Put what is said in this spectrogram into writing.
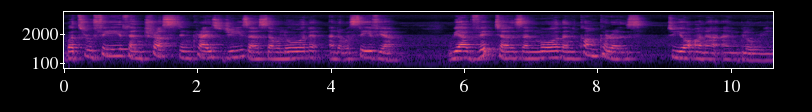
but through faith and trust in Christ Jesus, our Lord and our Savior, we are victors and more than conquerors to your honor and glory.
